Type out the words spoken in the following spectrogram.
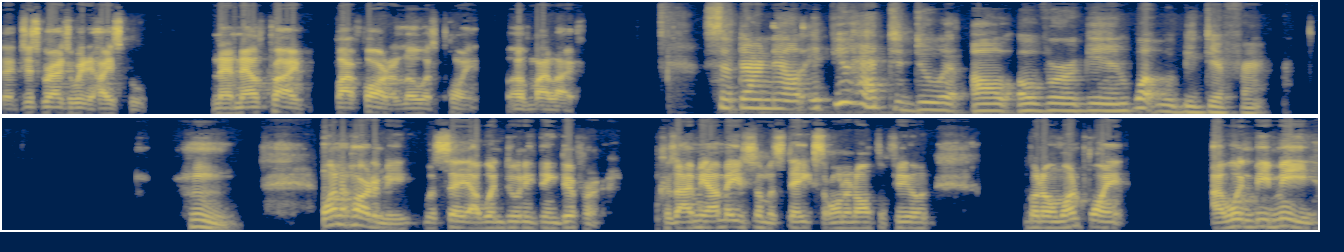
that just graduated high school. And that was probably by far the lowest point of my life. So, Darnell, if you had to do it all over again, what would be different? Hmm. One part of me would say I wouldn't do anything different because I mean, I made some mistakes on and off the field. But on one point, I wouldn't be me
